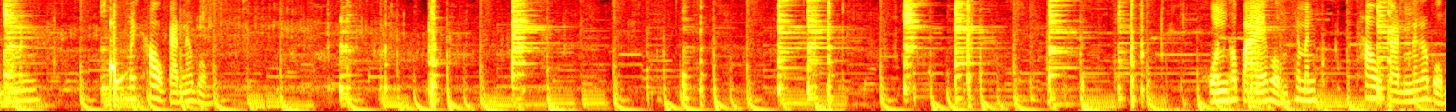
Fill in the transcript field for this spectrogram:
เดี๋ยวมันไม่เข้ากันนะผม คนเข้าไปครับผมให้มันเท่ากันนะครับผม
